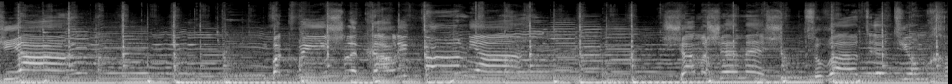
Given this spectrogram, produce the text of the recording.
שקיעה בכביש לקליפורניה. שם השמש צובעת את יומך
